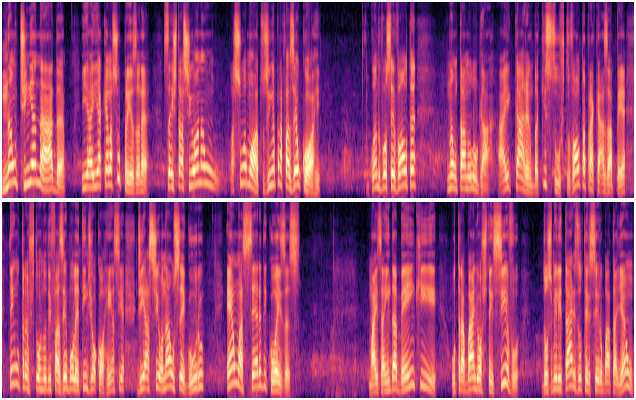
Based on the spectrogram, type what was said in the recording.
não tinha nada. E aí aquela surpresa, né? Você estaciona a sua motozinha para fazer o corre. Quando você volta, não está no lugar. Aí, caramba, que susto. Volta para casa a pé, tem um transtorno de fazer boletim de ocorrência, de acionar o seguro é uma série de coisas. Mas ainda bem que o trabalho ostensivo dos militares do terceiro batalhão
